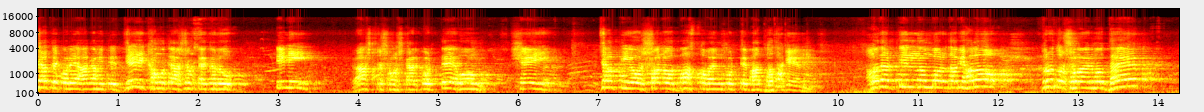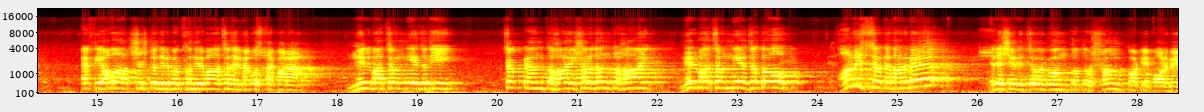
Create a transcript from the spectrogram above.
যাতে করে আগামীতে যেই ক্ষমতা আসুক কেন, তিনি রাষ্ট্র সংস্কার করতে এবং সেই জাতীয় সনদ বাস্তবায়ন করতে বাধ্য থাকেন। আমাদের তিন নম্বর দাবি হলো দ্রুত সময়ের মধ্যে একটি অবাধ সুষ্ঠু নিরপেক্ষ নির্বাচনের ব্যবস্থা করা। নির্বাচন নিয়ে যদি চক্রান্ত হয়, ষড়যন্ত্র হয়, নির্বাচন নিয়ে যত অনিশ্চয়তা বাড়বে, এদেশের জনগণ তত সংকটে পড়বে।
